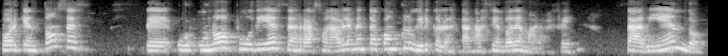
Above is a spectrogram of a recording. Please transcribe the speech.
porque entonces uno pudiese razonablemente concluir que lo están haciendo de mala fe, sabiendo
